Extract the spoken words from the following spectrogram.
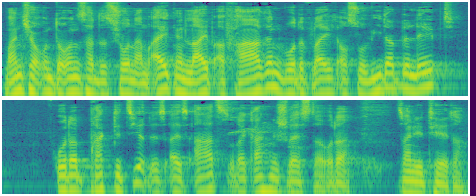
Mancher unter uns hat es schon am eigenen Leib erfahren, wurde vielleicht auch so wiederbelebt oder praktiziert es als Arzt oder Krankenschwester oder Sanitäter.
